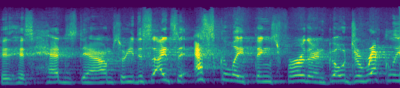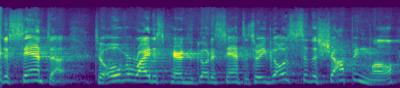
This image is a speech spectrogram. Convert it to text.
his head's down. So he decides to escalate things further and go directly to Santa, to override his parents and go to Santa. So he goes to the shopping mall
